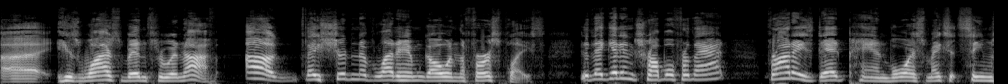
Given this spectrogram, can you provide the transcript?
Uh, his wife's been through enough. Ugh, they shouldn't have let him go in the first place. Did they get in trouble for that? Friday's deadpan voice makes it seem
